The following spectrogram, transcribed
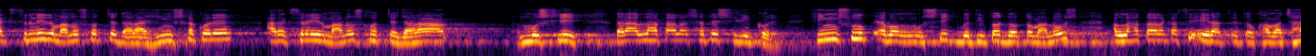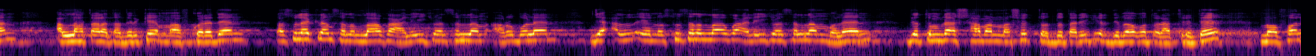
এক শ্রেণির মানুষ হচ্ছে যারা হিংসা করে আরেক শ্রেণির মানুষ হচ্ছে যারা মুশরিক, তারা আল্লাহ তাআলার সাথে শিরিক করে। হিংসুক এবং মুশরিক ব্যতীত যত মানুষ আল্লাহ তাআলার কাছে এই রাত্রিতে ক্ষমা চান, আল্লাহ তাআলা তাদেরকে মাফ করে দেন। রাসুল আকরাম সাল্লাহ আলী আসাল্লাম আরও বলেন যে আল্লাহ নসুল সাল্লাহ আলী আসাল্লাম বলেন যে, তোমরা সাবান মাসের চোদ্দ তারিখের দিবাগত রাত্রিতে নফল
